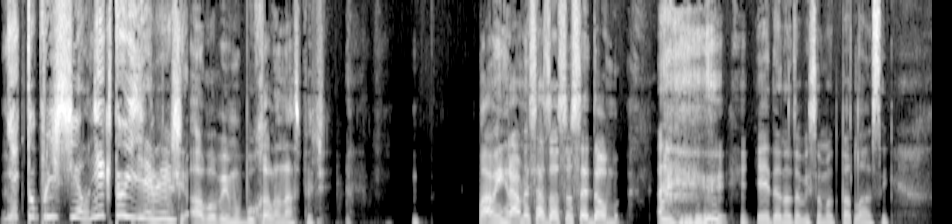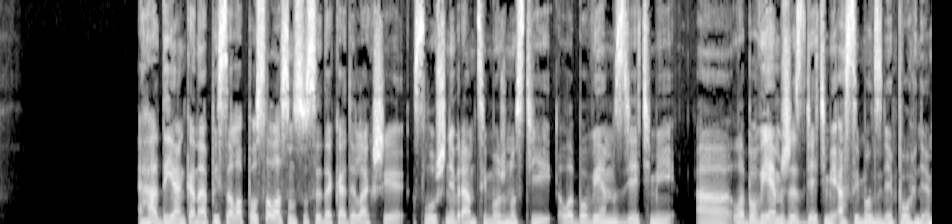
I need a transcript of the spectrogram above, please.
Niekto prišiel, niekto ide, niekto Prišiel, alebo by mu búchala naspäť. Mami, hráme sa so susedom. Jeda, no to by som odpadla asi. Aha, Dianka napísala, poslala som suseda kade ľahšie, slušne v rámci možností, lebo viem s deťmi, a, lebo viem, že s deťmi asi moc nepohnem.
